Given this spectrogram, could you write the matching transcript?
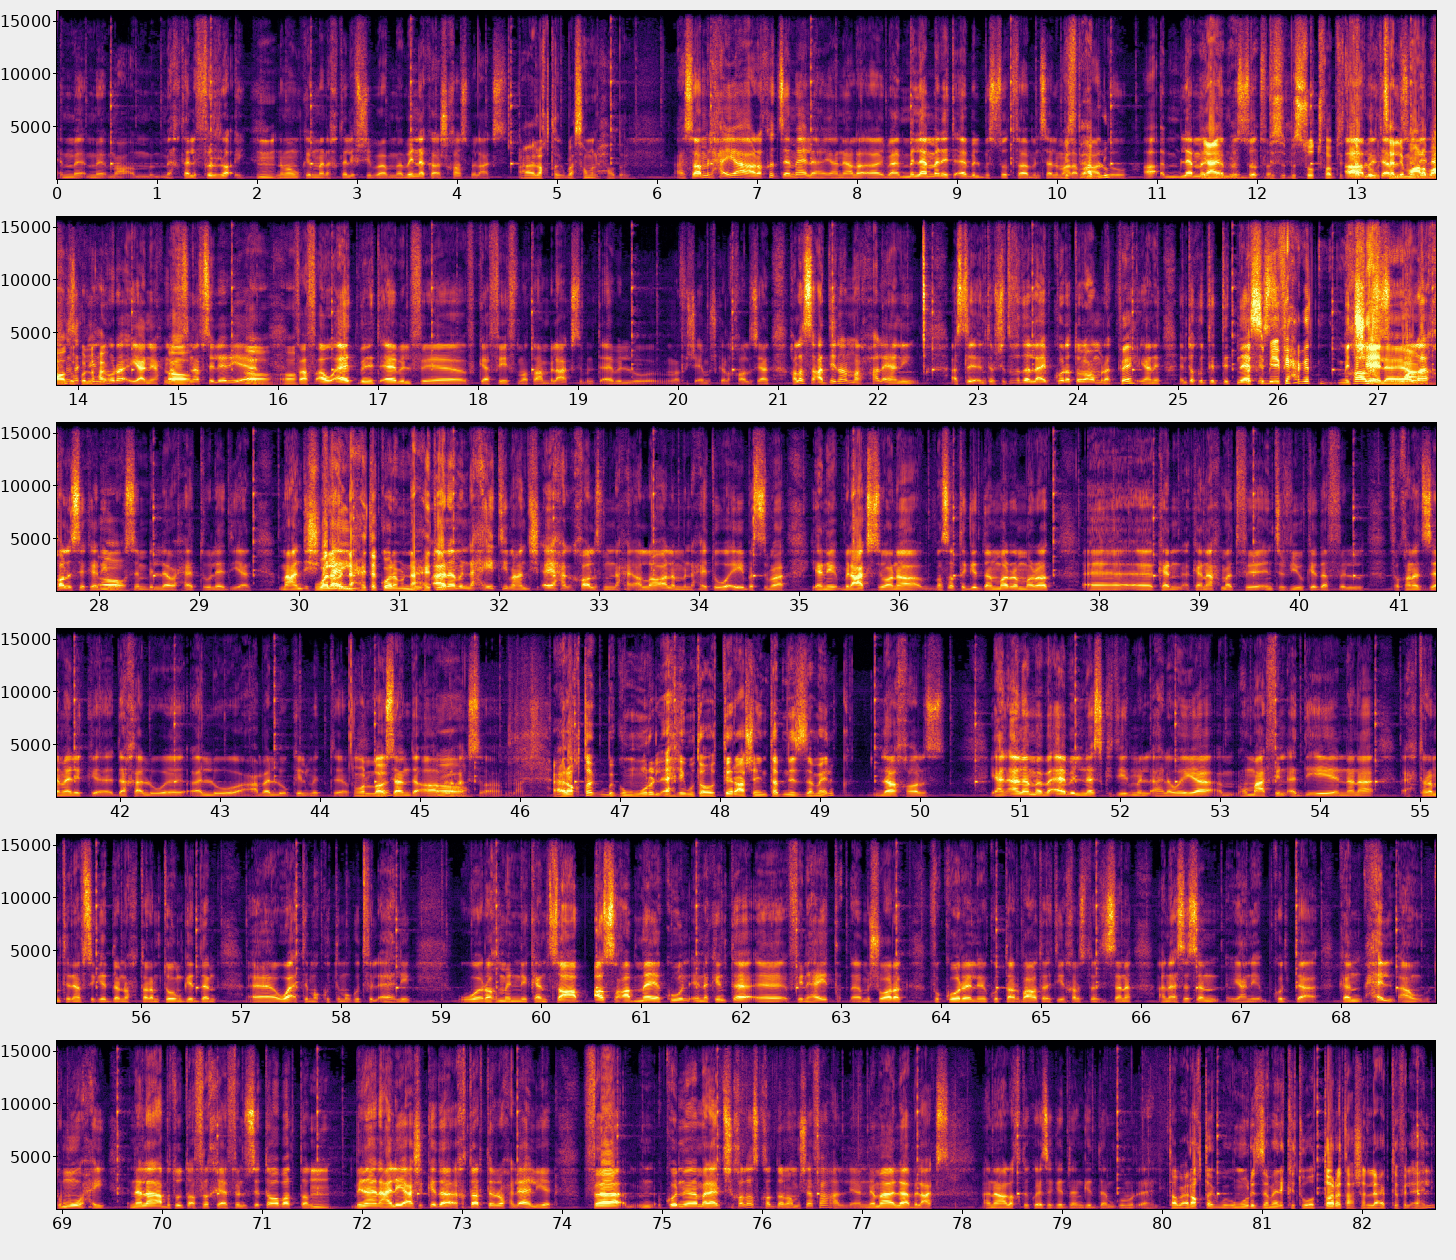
نختلف في الرأي. إنما ممكن ما نختلفش ما بيننا كأشخاص بالعكس. علاقتك بعصام الحضري عصام الحقيقة علاقة زمالة يعني علاقة لما نتقابل بالصدفة بنسلم على بعض؟ و... آه لما يعني نتقابل بالصدفة. بس- بالصدفة بتتقابلوا بنتقابل وبتسلموا على بعض وكل حاجة؟ قريب- يعني إحنا آه. في نفس ال area يعني. آه ففي أوقات بنتقابل في في كافيه في مطعم بالعكس بنتقابل وما فيش أي مشكلة خالص يعني. خلاص عدينا المرحلة يعني. أصل أنت مش هتفضل لعيب كورة طول عمرك. فاهم. يعني أنت كنت بتتنافس بس بيبقى في حاجات متشالة يعني. والله خالص يا كريم آه. أقسم بالله وحياة ولادي يعني. ما عنديش ولا أي من ناحيتك ولا من ناحيته؟ أنا من ناحيتي ما عنديش أي حاجة خالص من ناحية الله أعلم من ناحيته هو إيه بس ما يعني بالعكس وأنا اتبسطت جدا مرة من المرات. آه، آه، كان كان أحمد في انترفيو كده في في قناة الزمالك آه، دخل وقال له عمل له كلمة والله؟ مسانده. بالعكس آه بالعكس. علاقتك بجمهور الأهلي متوترة عشان أنت ابن الزمالك؟ لا خالص. يعني أنا لما بقابل ناس كتير من الأهلاوية هم عارفين قد إيه إن أنا احترمت نفسي جدا واحترمتهم جدا آه وقت ما كنت موجود في الأهلي. ورغم إن كان صعب أصعب ما يكون إنك أنت آه في نهاية مشوارك في الكورة لأن كنت 34 35 سنة. أنا أساسا يعني كنت كان حلم أو طموحي إن أنا ألعب بطولة أفريقيا 2006 وأبطل. بناء عليه عشان كده اخترت أروح الأهلي يعني. فكون إن أنا ما لعبتش خلاص قدر الله مش هفعل يعني. إنما لا بالعكس. أنا علاقتي كويسة جدا جدا بجمهور الأهلي. طب علاقتك بجمهور الزمالك اتوترت عشان لعبت في الأهلي؟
